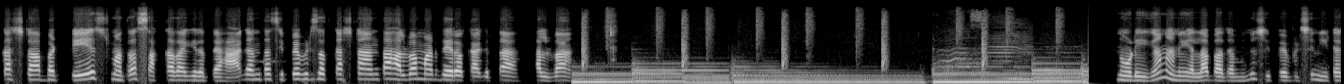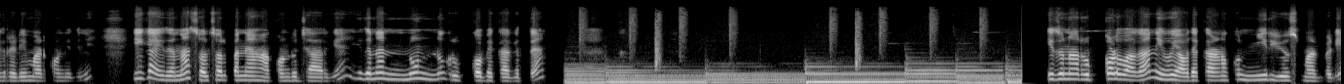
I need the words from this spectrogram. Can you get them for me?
ಕಷ್ಟ, ಬಟ್ ಟೇಸ್ಟ್ ಮಾತ್ರ ಸಕ್ಕದಾಗಿರುತ್ತೆ. ಹಾಗಂತ ಸಿಪ್ಪೆ ಬಿಡಿಸೋದ್ ಕಷ್ಟ ಅಂತ ಹಲ್ವಾ ಮಾಡದೇ ಇರೋಕ್ಕಾಗತ್ತಾ? ಅಲ್ವಾ? ನೋಡಿ, ಈಗ ನಾನು ಎಲ್ಲಾ ಬಾದಾಮಿನೂ ಸಿಪ್ಪೆ ಬಿಡಿಸಿ ನೀಟಾಗಿ ರೆಡಿ ಮಾಡ್ಕೊಂಡಿದೀನಿ ಈಗ ಇದನ್ನ ಸ್ವಲ್ಪ ಸ್ವಲ್ಪನೇ ಹಾಕೊಂಡು ಜಾರ್ಗೆ, ಇದನ್ನ ನುಣ್ಣು ರುಬ್ಕೋಬೇಕಾಗತ್ತೆ. ಇದನ್ನ ರುಬ್ಕೊಳ್ಳುವಾಗ ನೀವು ಯಾವುದೇ ಕಾರಣಕ್ಕೂ ನೀರ್ ಯೂಸ್ ಮಾಡಬೇಡಿ.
